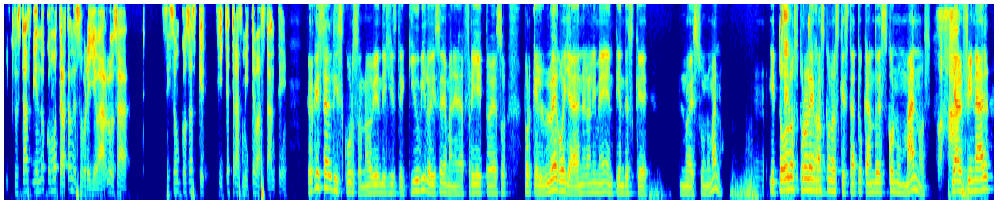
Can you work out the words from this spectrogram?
y tú estás viendo cómo tratan de sobrellevarlo, o sea, sí son cosas que sí te transmite bastante. Creo que está el discurso, ¿no? Bien dijiste, QB lo dice de manera fría y todo eso, porque luego ya en el anime entiendes que no es un humano. Y todos Sí, los problemas claro. con los que está tocando es con humanos. Ajá. Y al final,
